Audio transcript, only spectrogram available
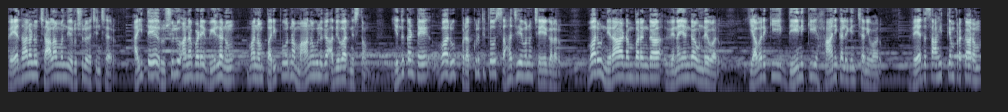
వేదాలను చాలామంది ఋషులు రచించారు. అయితే ఋషులు అనబడే వీళ్ళను మనం పరిపూర్ణ మానవులుగా అభివర్ణిస్తాం. ఎందుకంటే వారు ప్రకృతితో సహజీవనం చేయగలరు. వారు నిరాడంబరంగా వినయంగా ఉండేవారు. ఎవరికి దేనికి హాని కలిగించని వారు. వేద సాహిత్యం ప్రకారం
